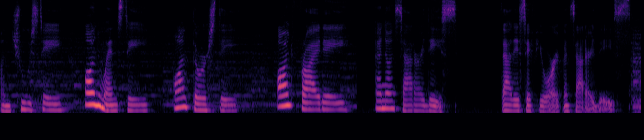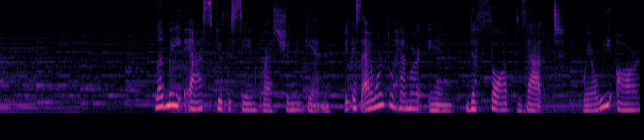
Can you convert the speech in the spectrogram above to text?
on Tuesday, on Wednesday, on Thursday, on Friday, and on Saturdays. That is if you work on Saturdays. Let me ask you the same question again because I want to hammer in the thought that where we are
